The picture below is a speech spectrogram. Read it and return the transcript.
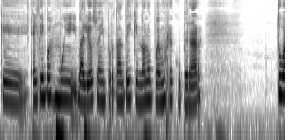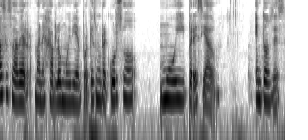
que el tiempo es muy valioso e importante y que no lo podemos recuperar, tú vas a saber manejarlo muy bien porque es un recurso muy preciado. Entonces,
